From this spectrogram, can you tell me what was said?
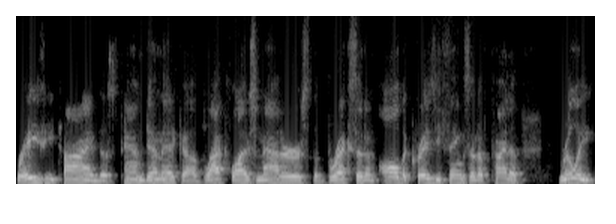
crazy time, this pandemic, uh, Black Lives Matters, the Brexit, and all the crazy things that have kind of really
